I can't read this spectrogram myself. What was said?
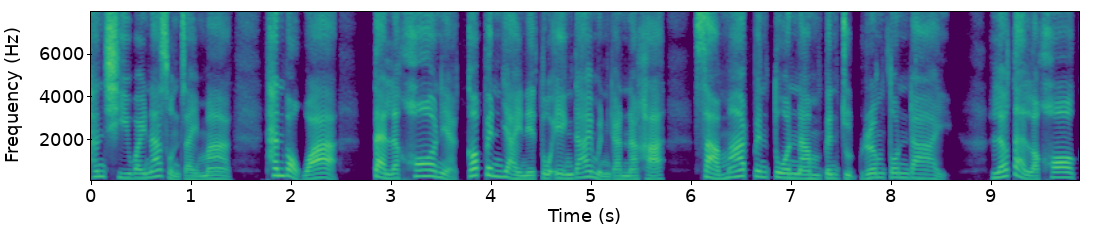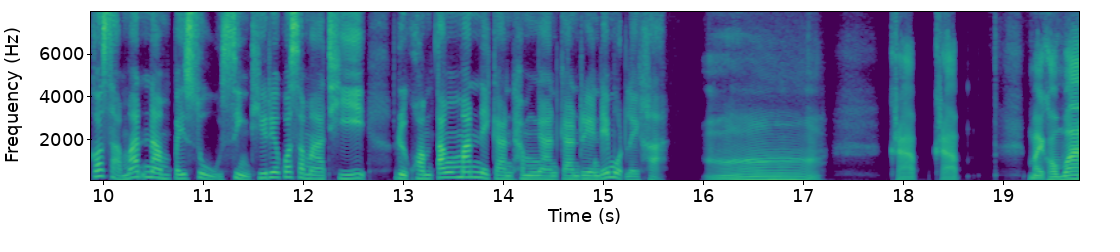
ท่านชี้ไว้น่าสนใจมาก ท่านบอกว่าแต่ละข้อเนี่ยก็เป็นใหญ่ในตัวเองได้เหมือนกันนะคะ สามารถเป็นตัวนำเป็นจุดเริ่มต้นได้ แล้วแต่ละข้อก็สามารถนำไปสู่สิ่งที่เรียกว่าสมาธิ หรือความตั้งมั่นในการทำงานการเรียนได้หมดเลยค่ะอ๋อครับครับ หมายความว่า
